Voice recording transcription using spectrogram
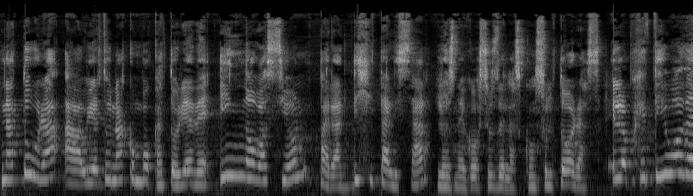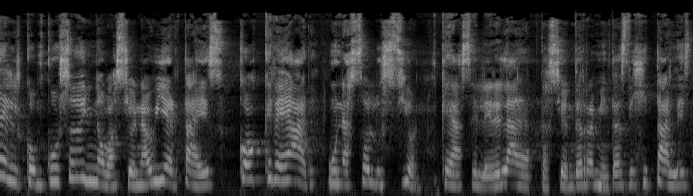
Natura ha abierto una convocatoria de innovación para digitalizar los negocios de las consultoras. El objetivo del concurso de innovación abierta es co-crear una solución que acelere la adaptación de herramientas digitales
